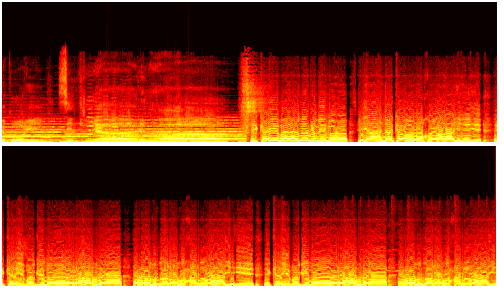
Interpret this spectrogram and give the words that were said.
لە کۆڕی زیکریارە. كيف من بنو يعنك وخواي كيف قنو ربوا رب رب حرواي. كيف قنو ربوا رب رب حرواي.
